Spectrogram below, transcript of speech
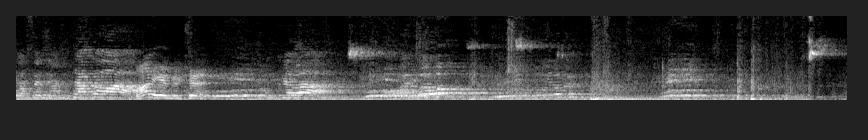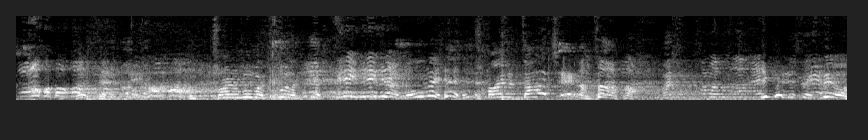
더 세, 더 따가워. 빨리 해, 밀첸. 동그라. Trying to move my foot like this. It ain't, it ain't even moving. Trying to dodge it. you can just stay still.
